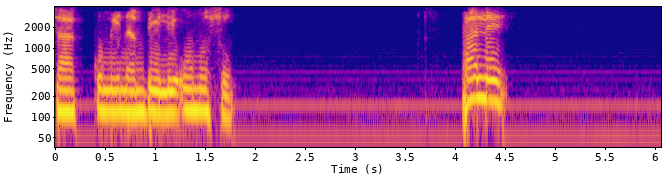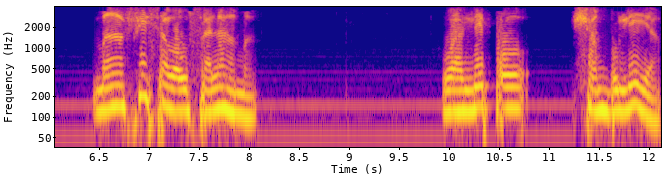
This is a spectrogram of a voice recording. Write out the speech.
saa kumi na mbili unusu. Pale maafisa wa usalama waliposhambulia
